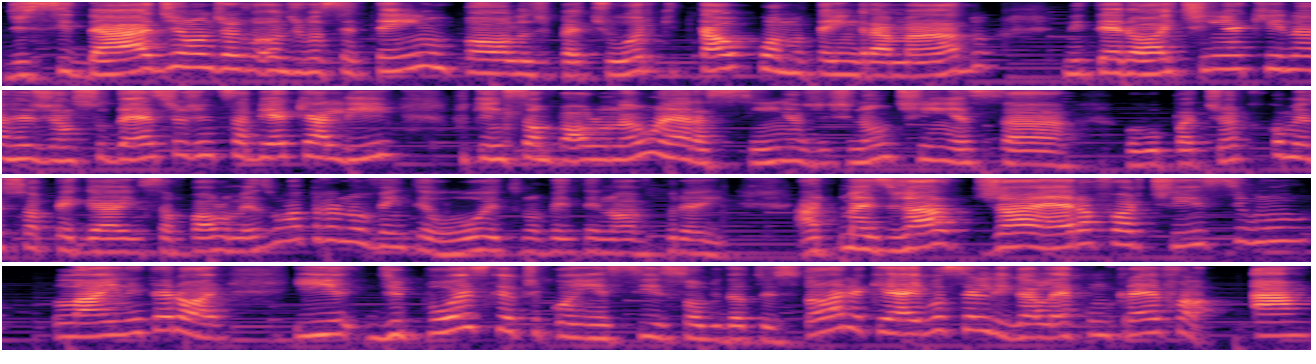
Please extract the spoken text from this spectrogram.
de cidade onde, onde você tem um polo de patchwork, tal como tem em Gramado, Niterói tinha aqui na região sudeste, a gente sabia que ali, porque em São Paulo não era assim, a gente não tinha essa o patchwork começou a pegar em São Paulo mesmo lá para 98, 99 por aí. Mas já já era fortíssimo lá em Niterói. E depois que eu te conheci, soube da tua história, que aí você liga Lé com CRE e fala: "Ah,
